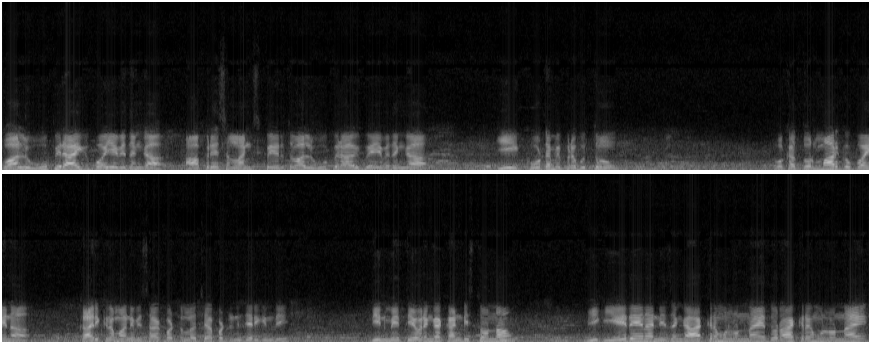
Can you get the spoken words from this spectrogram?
వాళ్ళు ఊపిరి ఆగిపోయే విధంగా ఆపరేషన్ లంగ్స్ పేరుతో వాళ్ళు ఊపిరి ఆగిపోయే విధంగా ఈ కూటమి ప్రభుత్వం ఒక దుర్మార్గపోయిన కార్యక్రమాన్ని విశాఖపట్నంలో చేపట్టడం జరిగింది. దీన్ని మేము తీవ్రంగా ఖండిస్తున్నాం. మీకు ఏదైనా నిజంగా ఆక్రమణలు ఉన్నాయి దురాక్రమణలు ఉన్నాయి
